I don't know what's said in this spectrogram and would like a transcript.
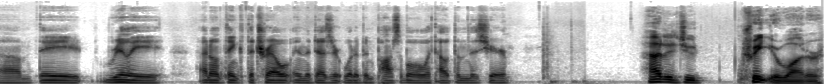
Um, they really, I don't think the trail in the desert would have been possible without them this year. How did you treat your water?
